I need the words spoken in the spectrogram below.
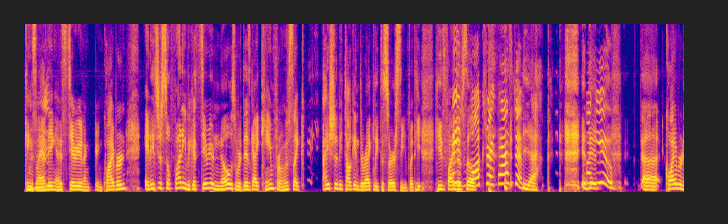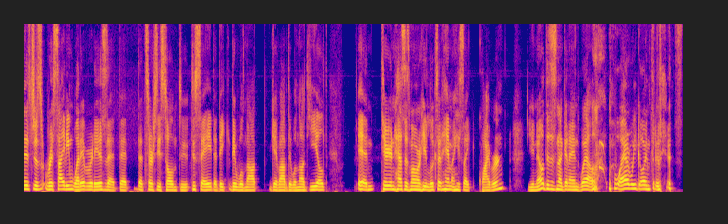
King's Landing, and it's Tyrion and, and Qyburn, and it's just so funny because Tyrion knows where this guy came from. It's like I should be talking directly to Cersei, but he he finds himself walks right past him. yeah. and Fuck then you. uh, Qyburn is just reciting whatever it is that that that Cersei's told him to to say that they they will not give up, they will not yield. And Tyrion has this moment where he looks at him and he's like, Qyburn, you know this is not gonna end well. Why are we going through this?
